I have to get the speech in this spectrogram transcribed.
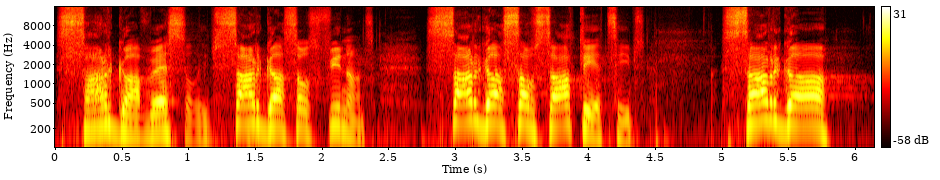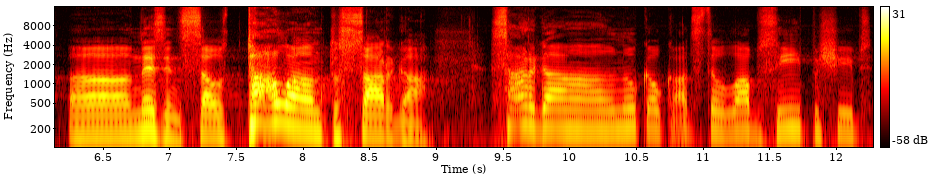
Sargā veselību, sargā savus finanses, sargā savas attiecības, sargā, uh, nezinu, savu talantu, sargā. Uh, sargā nu, kaut kādas tev labas īpašības.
